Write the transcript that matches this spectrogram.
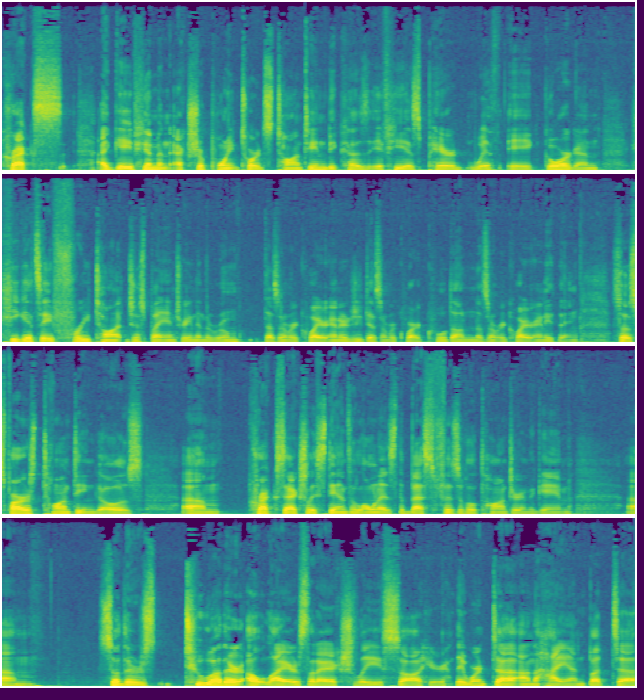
Krex, I gave him an extra point towards taunting because if he is paired with a Gorgon, he gets a free taunt just by entering in the room. Doesn't require energy, doesn't require cooldown, doesn't require anything. So as far as taunting goes, um, Krex actually stands alone as the best physical taunter in the game. Um, so there's two other outliers that I actually saw here. They weren't uh, on the high end, but uh,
